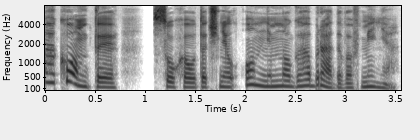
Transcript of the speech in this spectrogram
«О ком ты?» — сухо уточнил он, немного обрадовав меня.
